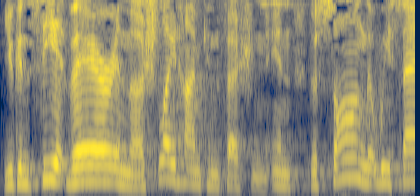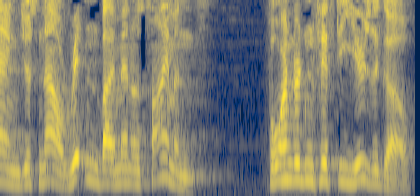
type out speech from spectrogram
You can see it there in the Schleitheim Confession, in the song that we sang just now, written by Menno Simons 450 years ago,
